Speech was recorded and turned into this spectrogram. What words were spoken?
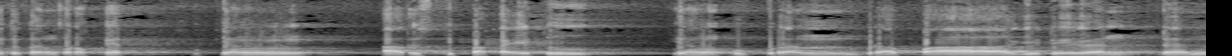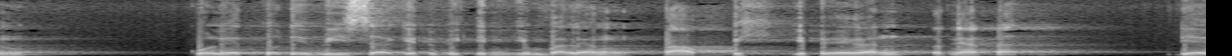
gitu kan croquet hook yang harus dipakai itu yang ukuran berapa gitu ya kan. Dan gue lihat kok dia bisa gitu bikin gimbal yang rapih gitu ya kan. Ternyata dia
